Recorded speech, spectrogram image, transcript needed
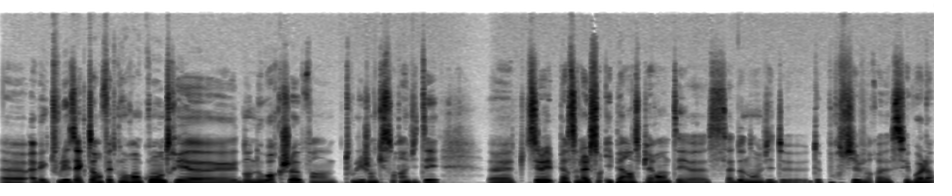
avec tous les acteurs en fait qu'on rencontre et dans nos workshops, tous les gens qui sont invités. toutes ces personnes-là sont hyper inspirantes et ça donne envie de, de poursuivre ces voies-là.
